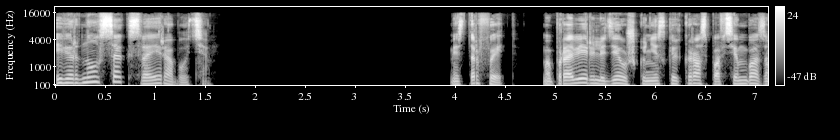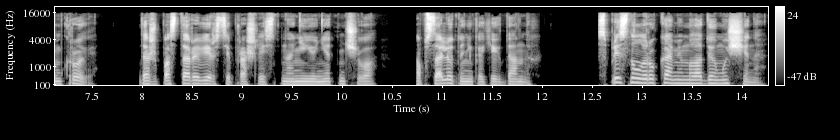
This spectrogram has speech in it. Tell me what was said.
и вернулся к своей работе. «Мистер Фейт, мы проверили девушку несколько раз по всем базам крови. Даже по старой версии прошлись, на нее нет ничего. Абсолютно никаких данных. Сплеснул руками молодой мужчина.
